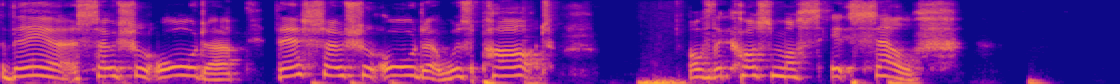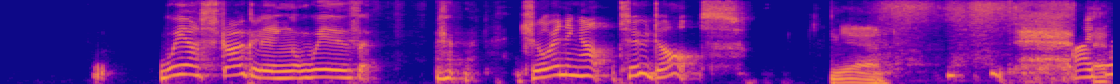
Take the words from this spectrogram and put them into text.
their social order. Their social order was part of the cosmos itself. We are struggling with joining up two dots. Yeah. I do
